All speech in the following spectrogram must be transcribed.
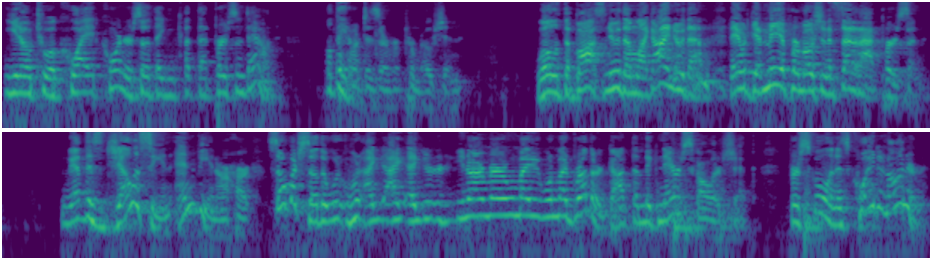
you know, to a quiet corner so that they can cut that person down. Well, they don't deserve a promotion. Well, if the boss knew them like I knew them, they would give me a promotion instead of that person. We have this jealousy and envy in our heart, so much so that we, I, I, you know, I remember when my when my brother got the McNair scholarship for school, and it's quite an honor.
